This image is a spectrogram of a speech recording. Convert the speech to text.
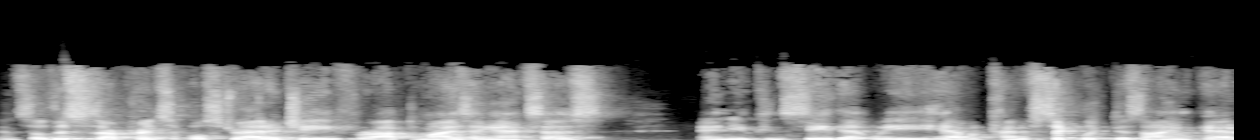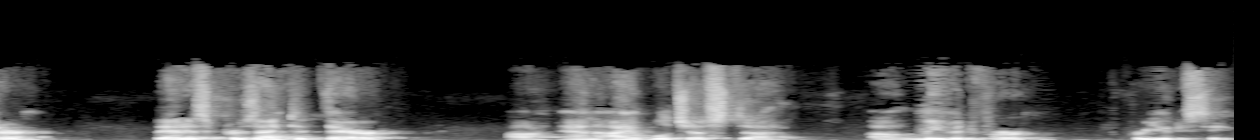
And so this is our principal strategy for optimizing access. And you can see that we have a kind of cyclic design pattern that is presented there. Uh, and I will just uh, uh, leave it for, for you to see.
